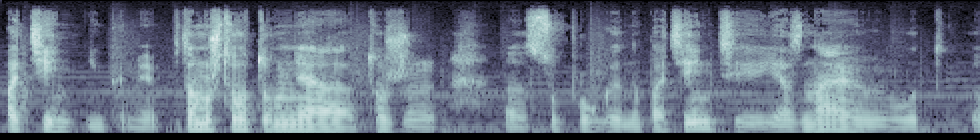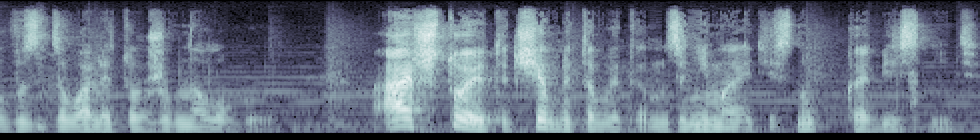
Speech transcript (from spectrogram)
патентниками. Потому что вот у меня тоже супруга на патенте, я знаю, вот вызывали тоже в налоговую. А что это? Чем это вы там занимаетесь? Ну-ка объясните.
